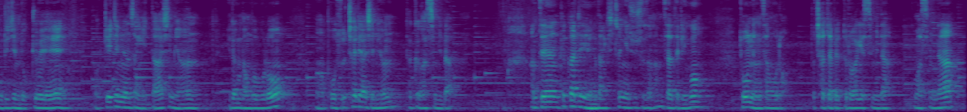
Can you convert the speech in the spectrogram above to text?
우리 집 욕조에 어, 깨진 현상이 있다 하시면 이런 방법으로 어, 보수 처리하시면 될 것 같습니다. 아무튼 끝까지 영상 시청해 주셔서 감사드리고 좋은 영상으로 또 찾아뵙도록 하겠습니다. 고맙습니다.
